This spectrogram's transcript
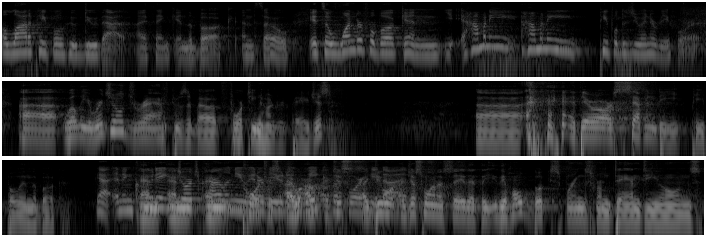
a lot of people who do that, I think, in the book, and so it's a wonderful book. And how many how many people did you interview for it? Uh, well, the original draft was about 1,400 pages. Uh, there are 70 people in the book. Yeah, and including George Carlin, you portraits- interviewed a I- I- week I just, before I he do, died. I just want to say that the, the whole book springs from Dan Dion's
